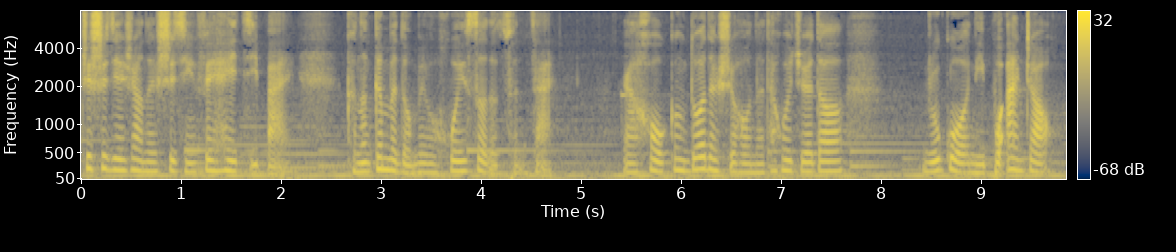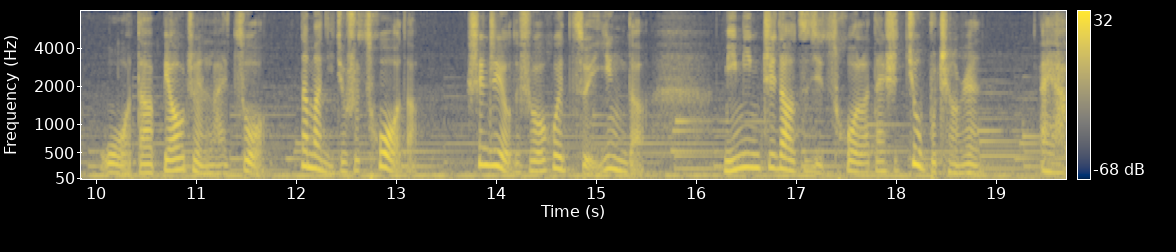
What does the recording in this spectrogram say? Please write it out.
这世界上的事情非黑即白，可能根本都没有灰色的存在。然后更多的时候呢，他会觉得，如果你不按照我的标准来做。那么你就是错的，甚至有的时候会嘴硬的，明明知道自己错了，但是就不承认。哎呀，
